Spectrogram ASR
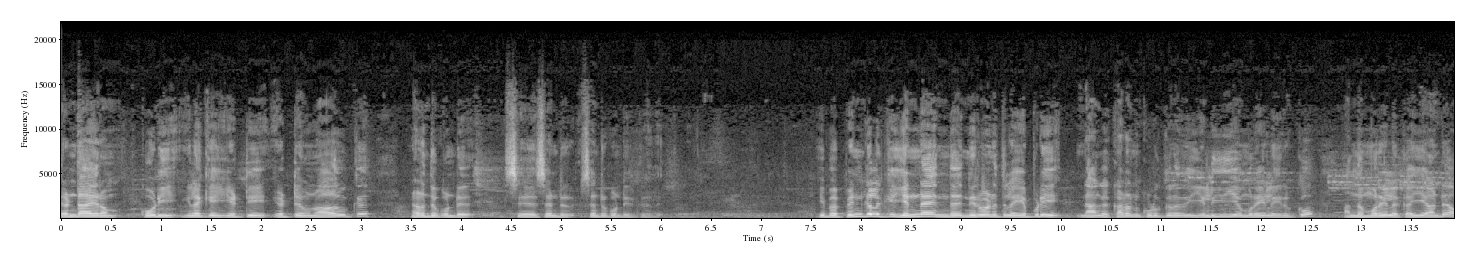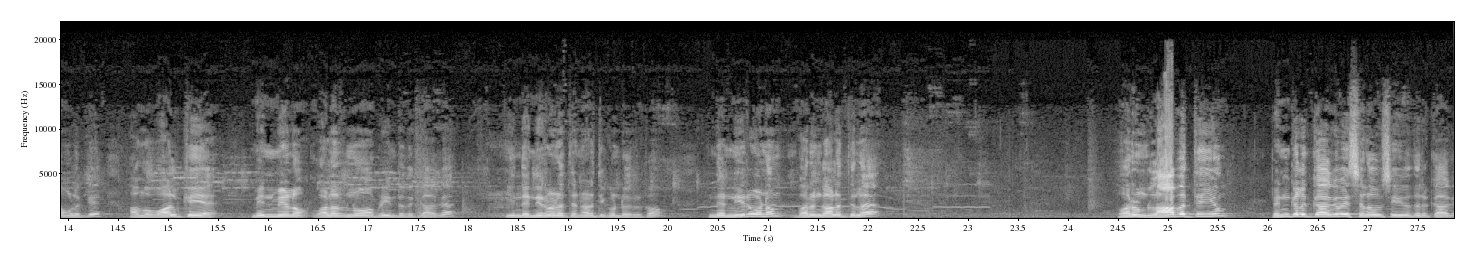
இரண்டாயிரம் கோடி இலக்கை எட்டி எட்டும் அளவுக்கு நடந்து கொண்டு செ- சென்று சென்று கொண்டிருக்கிறது. இப்போ பெண்களுக்கு என்ன இந்த நிறுவனத்தில் எப்படி நாங்கள் கடன் கொடுக்கறது எளிய முறையில் இருக்கோ அந்த முறையில் கையாண்டு அவங்களுக்கு அவங்க வாழ்க்கையை மென்மேலும் வளரணும் அப்படின்றதுக்காக இந்த நிறுவனத்தை நடத்தி கொண்டு இருக்கோம் இந்த நிறுவனம் வருங்காலத்தில் வரும் லாபத்தையும் பெண்களுக்காகவே செலவு செய்வதற்காக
